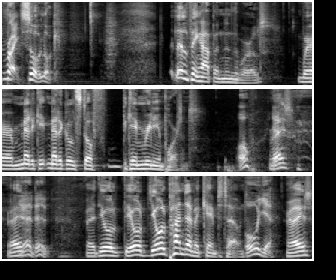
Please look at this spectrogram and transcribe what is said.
right, so look. A little thing happened in the world where medica- medical stuff became really important. Oh, yeah. Right? Right? Yeah, it did. Right. The old the old the old pandemic came to town. Oh, yeah. Right?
